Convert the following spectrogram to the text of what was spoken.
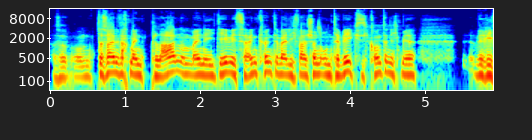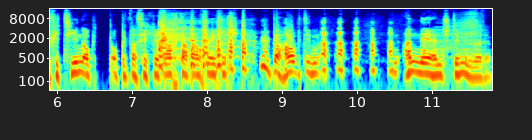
also und das war einfach mein Plan und meine Idee, wie es sein könnte, weil ich war schon unterwegs. Ich konnte nicht mehr verifizieren, ob, ob was ich gedacht habe, auch wirklich überhaupt in, in annähernd stimmen würde.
